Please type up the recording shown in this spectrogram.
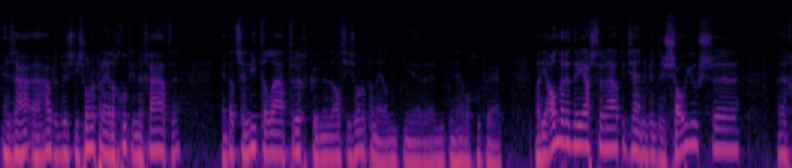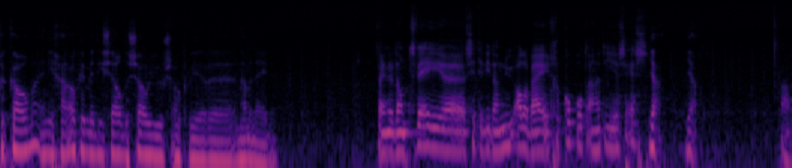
En ze houden dus die zonnepanelen goed in de gaten. En dat ze niet te laat terug kunnen als die zonnepaneel niet meer, niet meer helemaal goed werkt. Maar die andere drie astronauten die zijn met een Soyuz gekomen. En die gaan ook weer met diezelfde Soyuz ook weer naar beneden. Zijn er dan twee, zitten die dan nu allebei gekoppeld aan het ISS? Ja, ja. Oh,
